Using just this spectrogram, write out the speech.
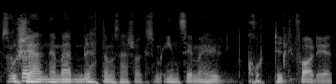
Så där- jag- när man berättar om sådana här saker så inser man hur kort tid kvar det är.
